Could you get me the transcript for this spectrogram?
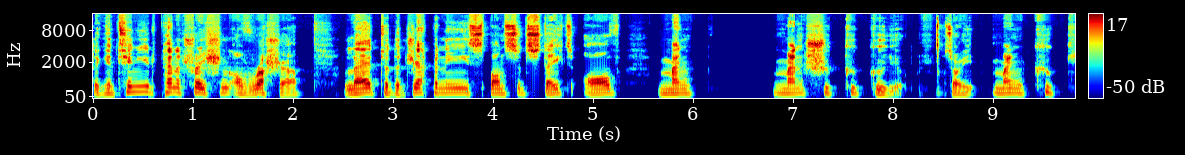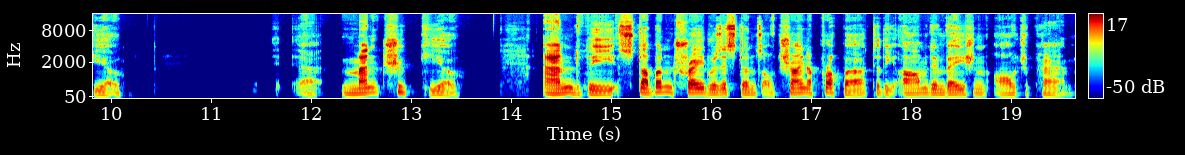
The continued penetration of Russia led to the Japanese sponsored state of Man- Manchukuyo, sorry, Manchukuyo, uh, Manchukuyo, and the stubborn trade resistance of China proper to the armed invasion of Japan.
